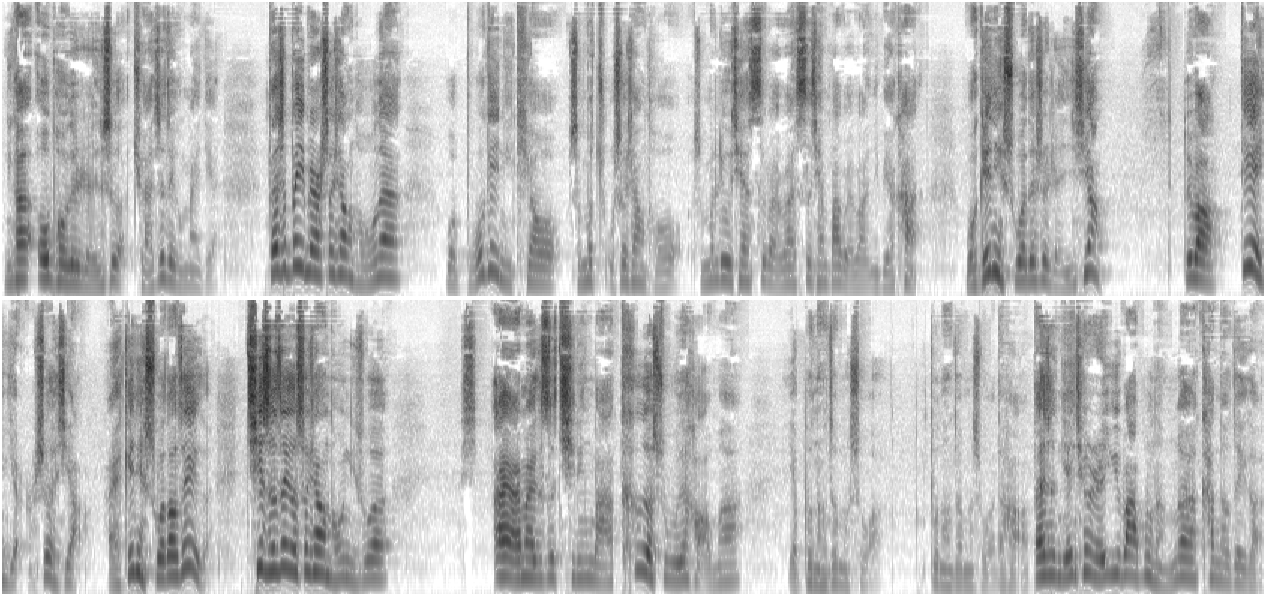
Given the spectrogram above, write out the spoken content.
你看 OPPO 的人设全是这个卖点。但是背面摄像头呢，我不给你挑什么主摄像头，什么六千四百万、四千八百万，你别看，我给你说的是人像。对吧？电影摄像，哎，给你说到这个，其实这个摄像头，你说，IMX 七零八特殊的好吗？也不能这么说，不能这么说的好。但是年轻人欲罢不能啊，看到这个，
